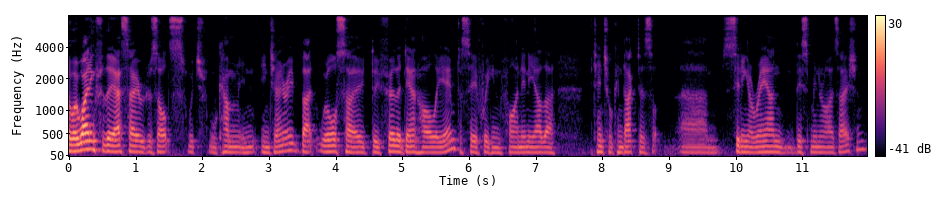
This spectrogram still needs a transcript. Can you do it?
So we're waiting for the assay results which will come in, in January, but we'll also do further downhole EM to see if we can find any other potential conductors um, sitting around this mineralisation.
